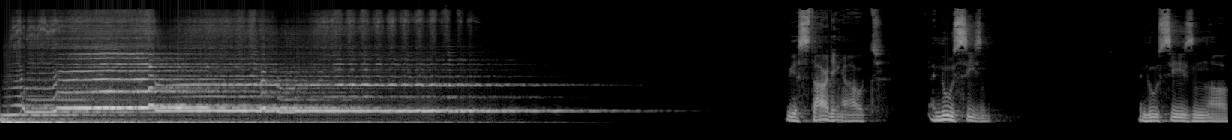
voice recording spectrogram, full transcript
We are starting out a new season, a new season of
